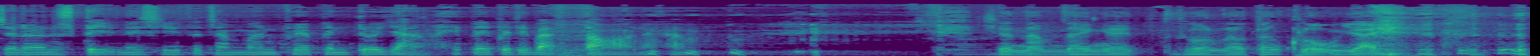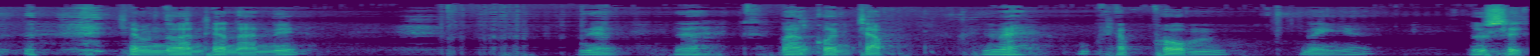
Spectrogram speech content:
เจริญสติในชีวิตประจำวันเพื่อเป็นตัวอย่างให้ไปปฏิบัติต่อนะครับ จะนำได้ไงตัวเราต้องโขลงใหญ่จำนวนขนาดนี้ เนี่ยนะบางคนจับใช่ไหมจับผมอะไรเงี้ย รู้สึก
